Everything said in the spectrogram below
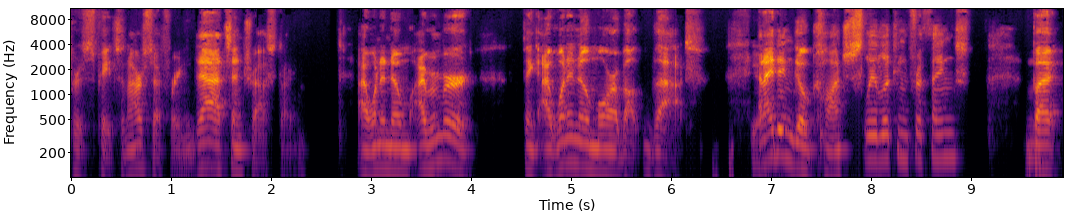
participates in our suffering. That's interesting. I want to know, I remember think I want to know more about that. Yeah. And I didn't go consciously looking for things, Mm. but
